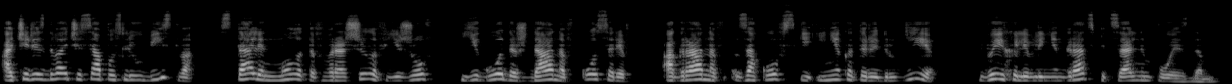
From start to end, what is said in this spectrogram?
А через два часа после убийства Сталин, Молотов, Ворошилов, Ежов, Егода, Жданов, Косарев, Агранов, Заковский и некоторые другие выехали в Ленинград специальным поездом.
